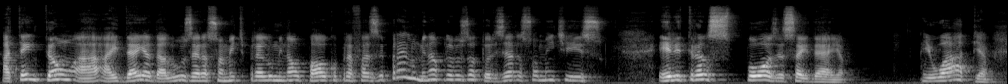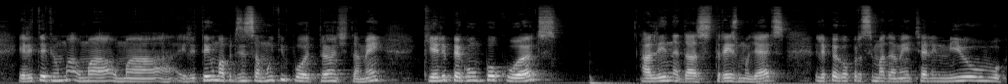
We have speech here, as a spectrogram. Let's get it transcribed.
até então, a, a ideia da luz era somente para iluminar o palco, para fazer, para iluminar para os atores, era somente isso. Ele transpôs essa ideia. E o Appia, ele teve uma, uma, uma, ele tem uma presença muito importante também, que ele pegou um pouco antes, ali né, das três mulheres, ele pegou aproximadamente ali mil,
